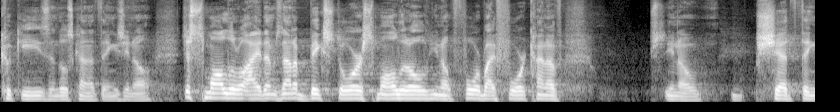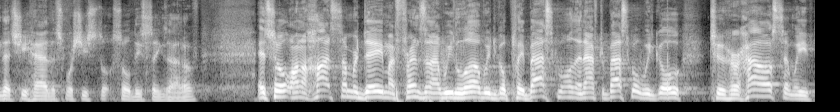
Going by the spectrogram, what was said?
cookies and those kind of things, you know. Just small little items, not a big store, small little, you know, four by four kind of, you know, shed thing that she had. That's where she sold these things out of. And so on a hot summer day, my friends and I, we love, we'd go play basketball. And then after basketball, we'd go to her house and we'd,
